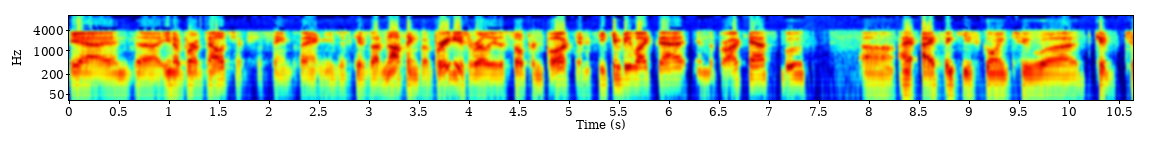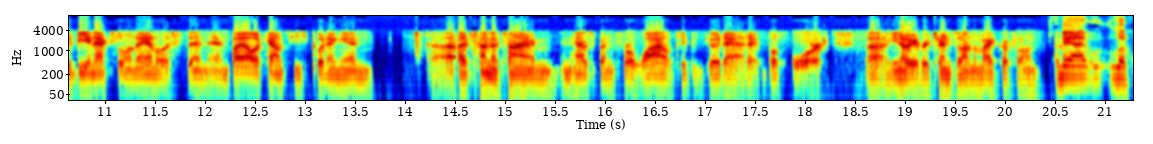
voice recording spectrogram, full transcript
Yeah, and uh, you know, Brett Belichick's the same thing. He just gives up nothing. But Brady's really this open book, and if he can be like that in the broadcast booth, uh, I, I think he's going to uh, to, to be an excellent analyst. And, and by all accounts, he's putting in uh, a ton of time and has been for a while to be good at it before uh, you know he ever turns on the microphone. I mean, I, look,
